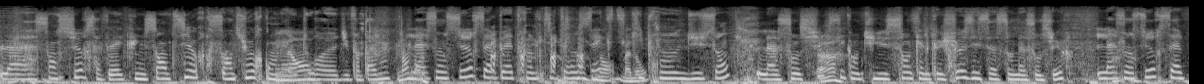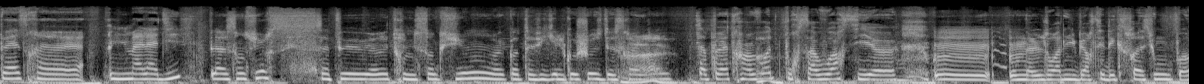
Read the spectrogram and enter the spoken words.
La censure, ça peut être une ceinture, ceinture qu'on met autour euh, du pantalon. Non, non. La censure, ça peut être un petit insecte Non, bah qui prend du sang. La censure, Ah. c'est quand tu sens quelque chose et ça sent la censure. La censure, ça peut être euh, une maladie. La censure, ça peut être une sanction euh, quand tu as fait quelque chose de Ouais. grave. Ça peut être un vote pour savoir si on, on a le droit de liberté d'expression ou pas.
